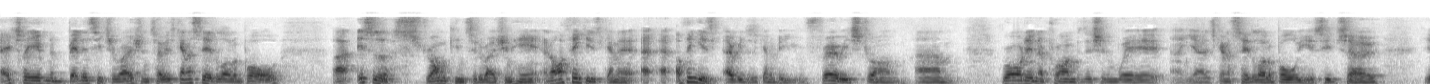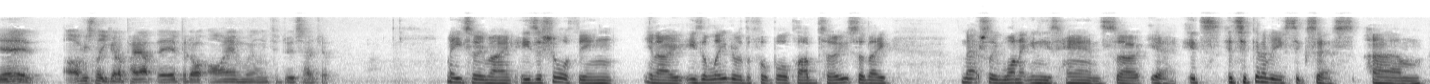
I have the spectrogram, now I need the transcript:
actually even a better situation. So he's going to see a lot of ball. Uh, this is a strong consideration here, and I think he's going to. I think his average is going to be very strong. Um, right in a prime position where uh, yeah he's going to see a lot of ball usage. So yeah, obviously you've got to pay up there, but I, I am willing to do so, Jeff. Me too, mate. He's a sure thing. You know, he's a leader of the football club too, so they naturally want it in his hands. So yeah, it's it's going to be a success. Um,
